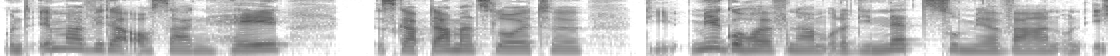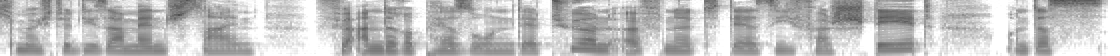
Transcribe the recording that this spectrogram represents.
und immer wieder auch sagen, hey, es gab damals Leute, die mir geholfen haben oder die nett zu mir waren und ich möchte dieser Mensch sein für andere Personen, der Türen öffnet, der sie versteht und das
